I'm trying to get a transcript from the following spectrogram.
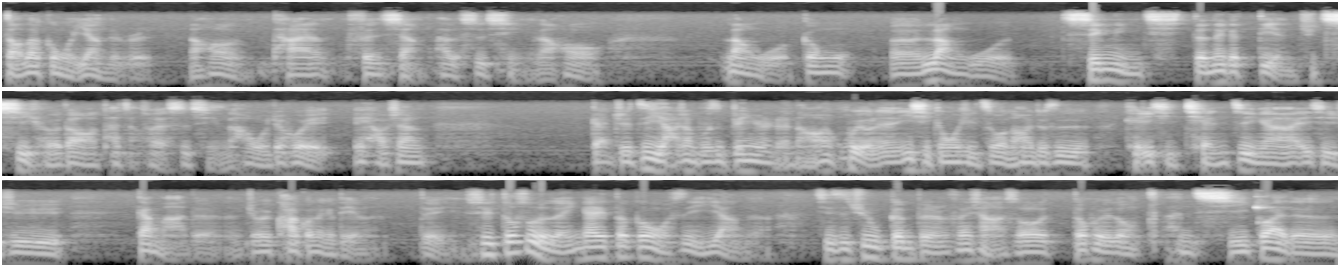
找到跟我一样的人，然后他分享他的事情，然后让我跟。呃，让我心灵的那个点去契合到他讲出来的事情，然后我就会哎，好像感觉自己好像不是边缘人，然后会有人一起跟我一起做，然后就是可以一起前进啊，一起去干嘛的，就会跨过那个点了。对，所以多数的人应该都跟我是一样的。其实去跟别人分享的时候，都会有一种很奇怪的、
